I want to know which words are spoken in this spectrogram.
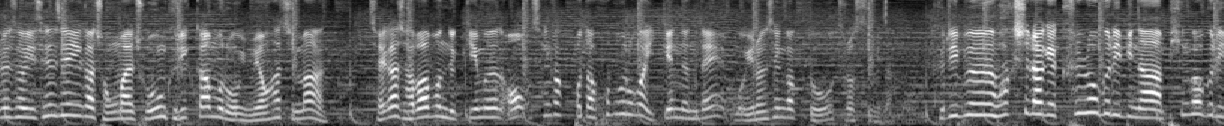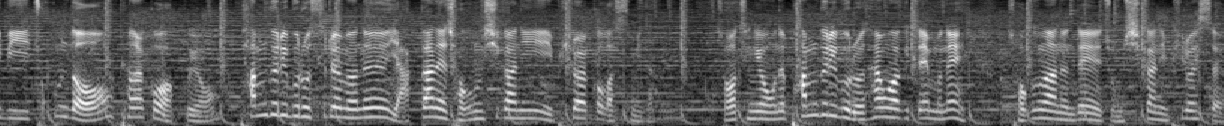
그래서 이 센세이가 정말 좋은 그립감으로 유명하지만 제가 잡아본 느낌은 어 생각보다 호불호가 있겠는데 뭐 이런 생각도 들었습니다. 그립은 확실하게 클로 그립이나 핑거 그립이 조금 더 편할 것 같고요. 팜 그립으로 쓰려면은 약간의 적응 시간이 필요할 것 같습니다. 저 같은 경우는 팜 그립으로 사용하기 때문에 적응하는데 좀 시간이 필요했어요.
